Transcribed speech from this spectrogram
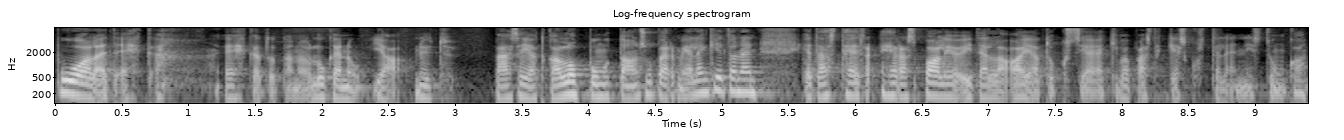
puolet ehkä ehkä tota, noin lukenut ja nyt pääsen jatkaa loppuun, mutta on super mielenkiintoinen ja tästä heräsi paljon itsellä ajatuksia ja kiva päästä keskustelemaan niistä sunkaan.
